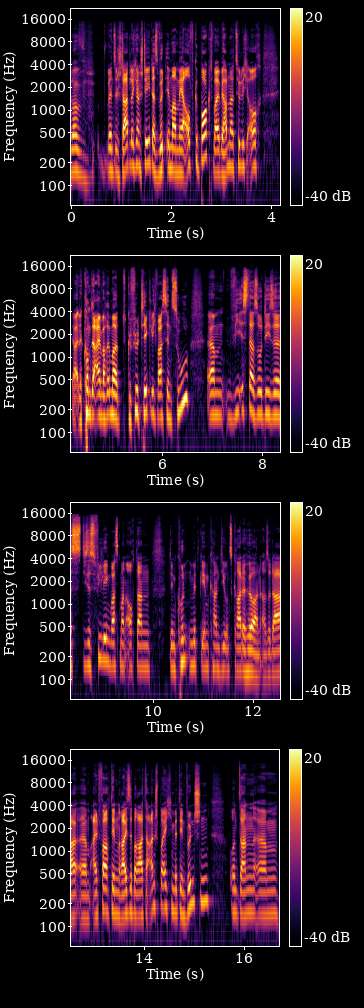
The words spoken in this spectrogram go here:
wenn es in Startlöchern steht, das wird immer mehr aufgebockt, weil wir haben natürlich auch, ja, da kommt ja einfach immer gefühlt täglich was hinzu. Ähm, wie ist da so dieses, dieses Feeling, was man auch dann den Kunden mitgeben kann, die uns gerade hören? Also da ähm, einfach den Reiseberater ansprechen mit den Wünschen und dann ähm,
